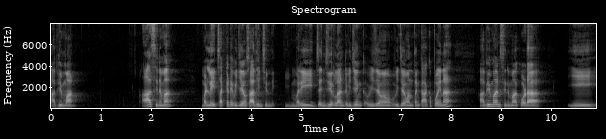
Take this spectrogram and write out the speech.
అభిమాన్. ఆ సినిమా మళ్ళీ చక్కటి విజయం సాధించింది. మరీ జంజీర్ లాంటి విజయం విజయం విజయవంతం కాకపోయినా అభిమాన్ సినిమా కూడా ఈ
